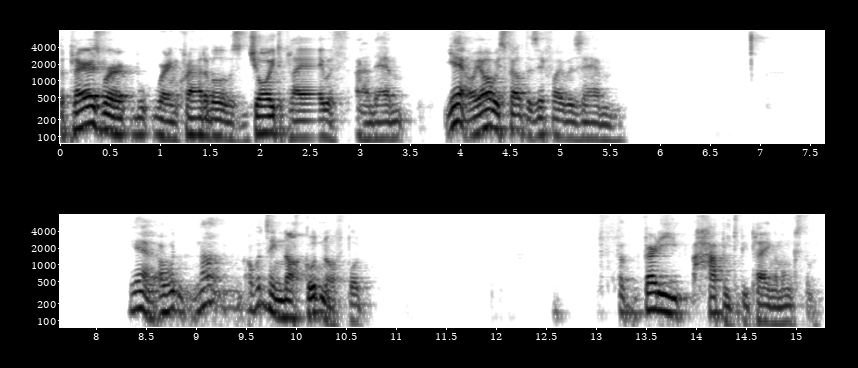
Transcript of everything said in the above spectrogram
the players were were incredible. It was joy to play with, and um, yeah, I always felt as if I was um, yeah, I wouldn't not I wouldn't say not good enough, but very happy to be playing amongst them.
